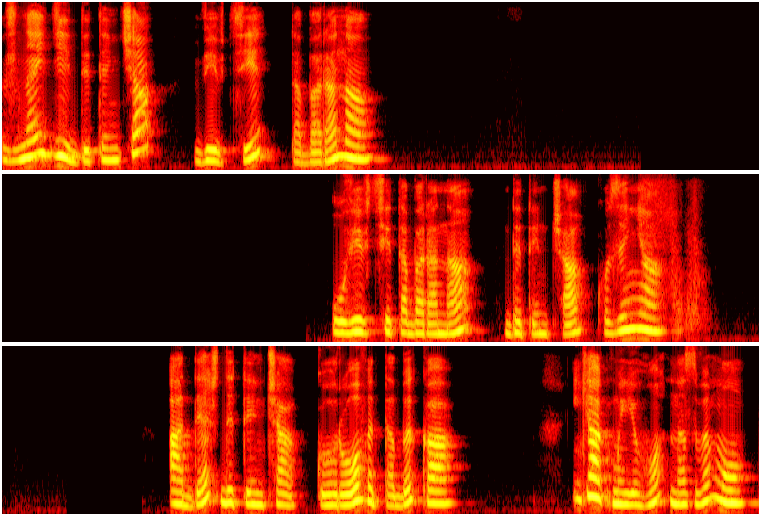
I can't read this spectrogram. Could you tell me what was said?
Знайдіть дитинча, вівці та барана. У вівці та барана дитинча козеня. А де ж дитинча корови та бика? Як ми його назвемо?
